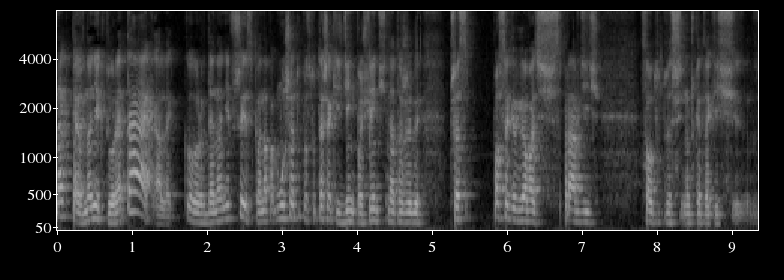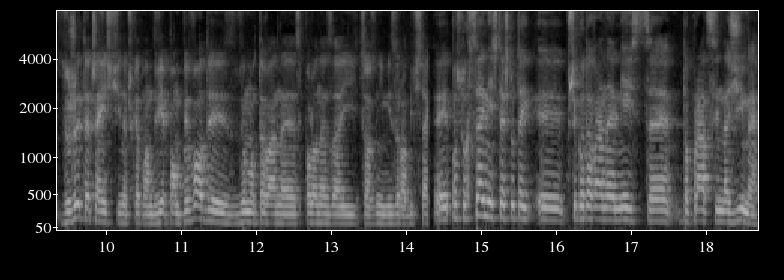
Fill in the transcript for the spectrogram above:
na pewno niektóre tak, ale kurde, no nie wszystko. No, muszę tu po prostu też jakiś dzień poświęcić na to, żeby przez posegregować, sprawdzić. Są tu też na przykład jakieś zużyte części, na przykład mam dwie pompy wody wymontowane z poloneza i co z nimi zrobić. Tak? Yy, Po prostu chcę mieć też tutaj yy, przygotowane miejsce do pracy na zimę.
